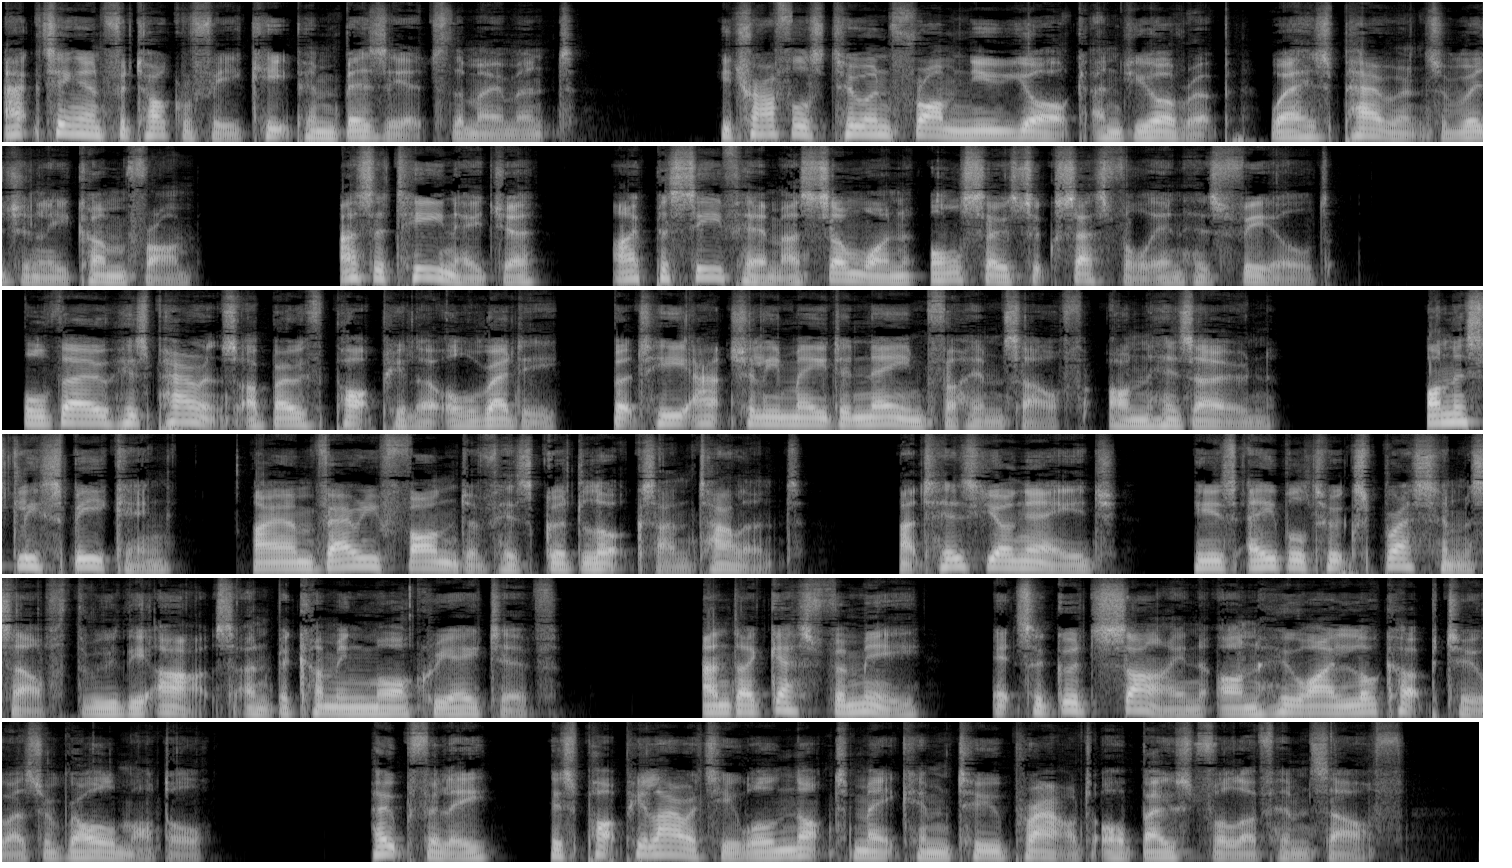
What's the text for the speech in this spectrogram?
Acting and photography keep him busy at the moment. He travels to and from New York and Europe, where his parents originally come from. As a teenager, I perceive him as someone also successful in his field although his parents are both popular already, but he actually made a name for himself on his own. Honestly speaking, I am very fond of his good looks and talent. At his young age, he is able to express himself through the arts and becoming more creative. And I guess for me, it's a good sign on who I look up to as a role model. Hopefully, his popularity will not make him too proud or boastful of himself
